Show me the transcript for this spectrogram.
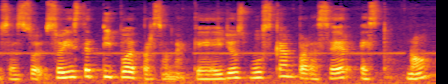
o sea, soy este tipo de persona que ellos buscan para hacer esto, ¿no?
